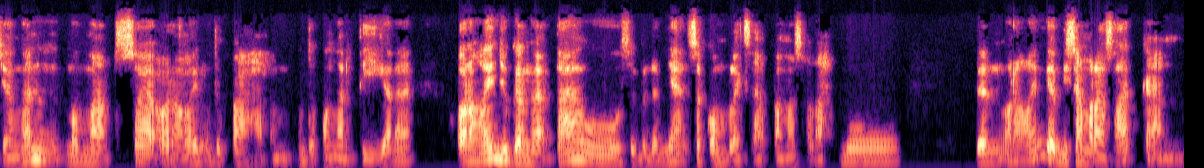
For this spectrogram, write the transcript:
jangan memaksa orang lain untuk paham, untuk mengerti. Karena orang lain juga nggak tahu sebenarnya sekompleks apa masalahmu, dan orang lain nggak bisa merasakan.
